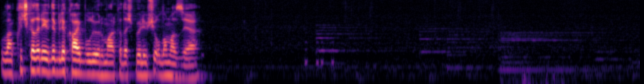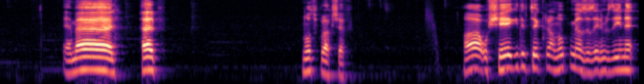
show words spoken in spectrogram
Ulan kıç kadar evde bile kayboluyorum arkadaş. Böyle bir şey olamaz ya. Emel. Help. Not bırakacak. Ha o şeye gidip tekrar not mu yazacağız? Elimizde yine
